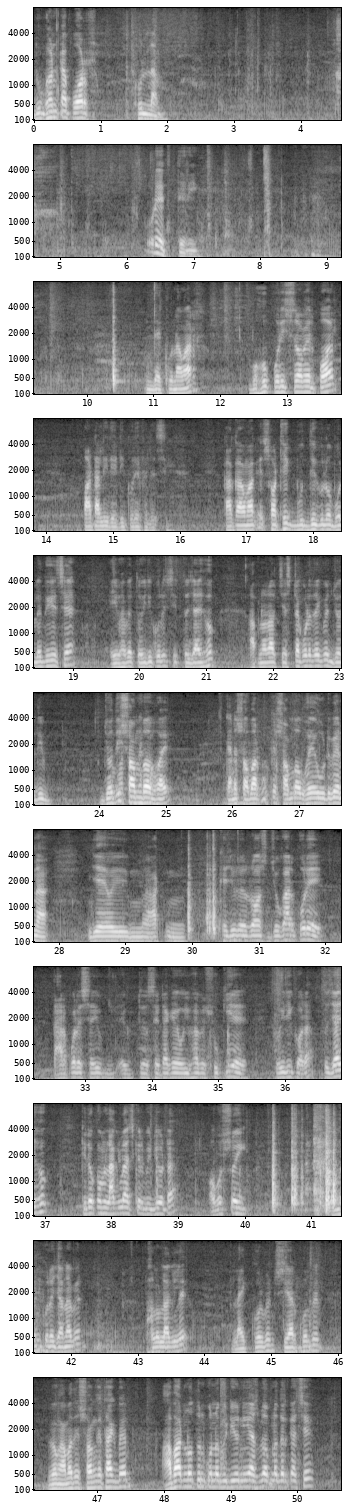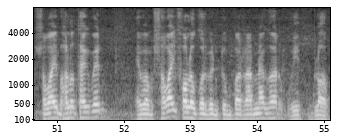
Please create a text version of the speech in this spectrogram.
দু ঘণ্টা পর খুললাম। ওরে তেরি। দেখুন আমার বহু পরিশ্রমের পর পাটালি রেডি করে ফেলেছি। কাকা আমাকে সঠিক বুদ্ধিগুলো বলে দিয়েছে এইভাবে তৈরি করেছি। তো যাই হোক আপনারা চেষ্টা করে দেখবেন যদি যদি সম্ভব হয় কেন সবার পক্ষে সম্ভব হয়ে উঠবে না যে ওই খেজুরের রস জোগাড় করে তারপরে সেই সেটাকে ওইভাবে শুকিয়ে তৈরি করা। তো যাই হোক কীরকম লাগল আজকের ভিডিওটা? অবশ্যই কমেন্ট করে জানাবেন। ভালো লাগলে লাইক করবেন শেয়ার করবেন এবং আমাদের সঙ্গে থাকবেন। আবার নতুন কোনো ভিডিও নিয়ে আসব আপনাদের কাছে। সবাই ভালো থাকবেন এবং সবাই ফলো করবেন টুম্পার রান্নাঘর উইথ ব্লগ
